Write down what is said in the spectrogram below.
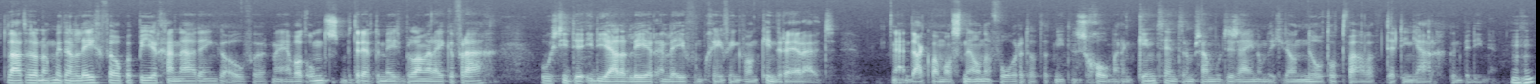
laten we dan ook met een leeg vel papier gaan nadenken over, nou ja, wat ons betreft, de meest belangrijke vraag: hoe ziet de ideale leer- en leefomgeving van kinderen eruit? Nou, daar kwam al snel naar voren dat het niet een school, maar een kindcentrum zou moeten zijn, omdat je dan 0 tot 12, 13-jarigen kunt bedienen. Mm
